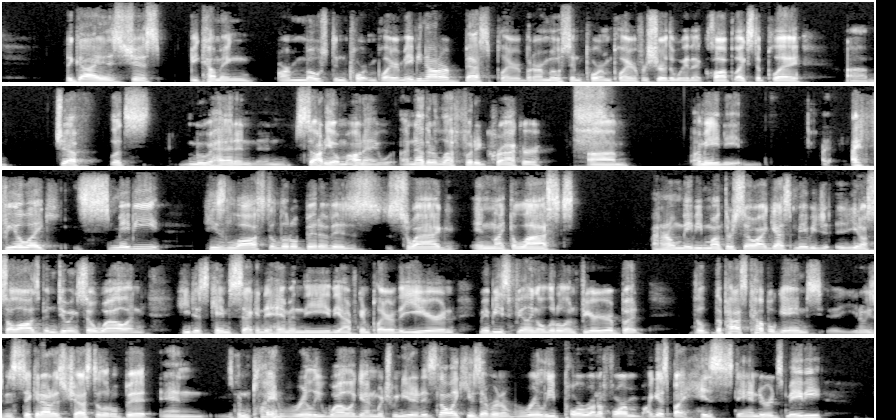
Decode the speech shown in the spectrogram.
the guy is just becoming our most important player. Maybe not our best player, but our most important player for sure. The way that Klopp likes to play. Um, Jeff, let's move ahead and, and Sadio Mane, another left-footed cracker. Um, I mean, I, I feel like maybe he's lost a little bit of his swag in like the last, I don't know, maybe month or so. I guess maybe you know Salah's been doing so well, and he just came second to him in the the African Player of the Year, and maybe he's feeling a little inferior, but. The, the past couple games, you know, he's been sticking out his chest a little bit, and he's been playing really well again, which we needed. It's not like he was ever in a really poor run of form, I guess by his standards, maybe,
